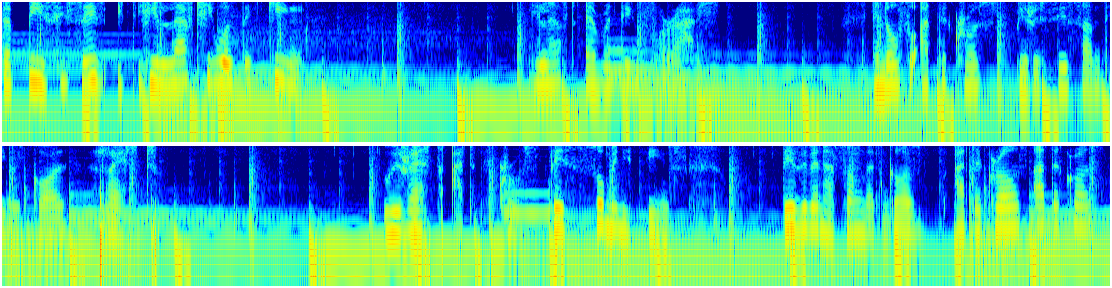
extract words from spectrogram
The peace, He says, it, He left, He was the King. He left everything for us. And also at the cross, we receive something we call rest. we rest at the cross. There's so many things. There's even a song that goes, At the cross, at the cross.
